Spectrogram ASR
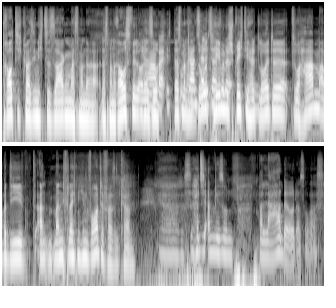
traut sich quasi nicht zu sagen, was man da, dass man raus will oder Ja, so, ich- dass man halt so ehrlich Themen bespricht, die halt Mhm. Leute so haben, aber die an, man vielleicht nicht in Worte fassen kann. Ja, das hört sich an wie so eine Ballade oder sowas.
